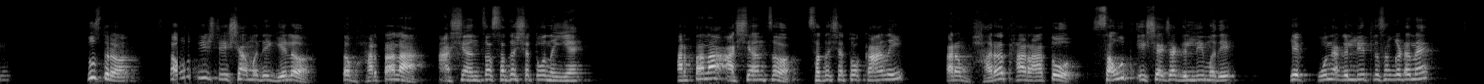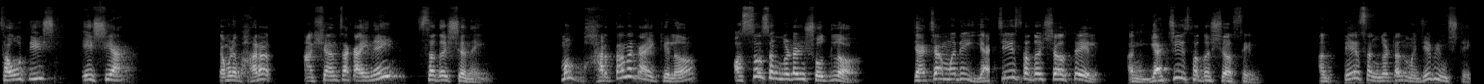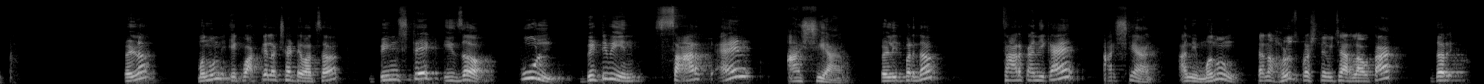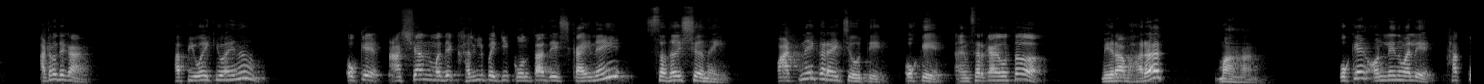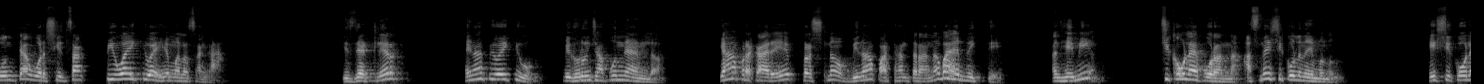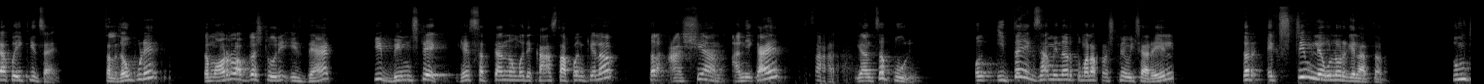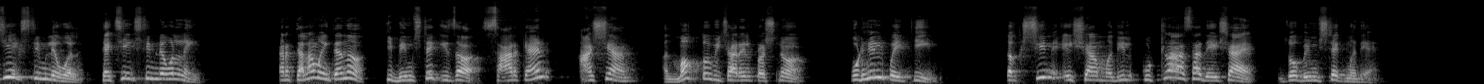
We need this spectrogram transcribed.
दुसरं साऊथ ईस्ट एशियामध्ये गेलं तर भारताला आशियानचं सदस्यत्व नाहीये. भारताला आशियानचं सदस्यत्व का नाही? कारण भारत हा राहतो साऊथ एशियाच्या गल्लीमध्ये. हे कोण्या गल्लीतलं संघटन आहे? South east Asia. त्यामुळे भारत आशियानचा काही नाही सदस्य नाही. मग भारतानं काय केलं? असं संघटन शोधलं ज्याच्यामध्ये याचे सदस्य असेल आणि याची सदस्य असेल. आणि ते संघटन म्हणजे बिमस्टेक. कळलं? म्हणून एक वाक्य लक्षात ठेवायचं. बिमस्टेक इज अ पूल बिटवीन सार्क अँड आशियान. कळली पर्यंत सार्क आणि काय? आशियान. आणि म्हणून त्यांना हळूच प्रश्न विचारला होता. जर आठवते का? हा पीवाय क्यू आहे ना? ओके आशियानमध्ये खालीलपैकी कोणता देश काही नाही? सदस्य नाही. पाठ नाही करायचे होते. ओके आन्सर काय होतं? मेरा भारत महान. ओके ऑनलाईन वाले हा कोणत्या वर्षीचा पीवाय क्यू आहे हे मला सांगा. इज दॅट क्लिअर आहे ना पीवाय क्यू? मी घरून छापून नाही आणलं. या प्रकारे प्रश्न बिना पाठांतरानं बाहेर निघते. आणि हे मी शिकवलंय पोरांना. असं नाही शिकवलं नाही म्हणून. हे शिकवल्यापैकीच आहे. चला जाऊ पुढे. The moral of the story is that की बिमस्टेक हे सत्त्याण्णवमध्ये का स्थापन केलं? तर आशियान आणि काय? सार यांचं पूल. मग इथं एक्झामिनर तुम्हाला प्रश्न विचारेल. तर एक्स्ट्रीम लेवलवर गेला तर. तुमची एक्स्ट्रीम लेवल त्याची एक्स्ट्रीम लेवल नाही. कारण त्याला माहिती आहे ना की BIMSTEC is a SAARC and ASEAN. आणि मग तो विचारेल प्रश्न पुढील पैकी दक्षिण एशियामधील कुठला असा देश आहे जो बिमस्टेकमध्ये आहे?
